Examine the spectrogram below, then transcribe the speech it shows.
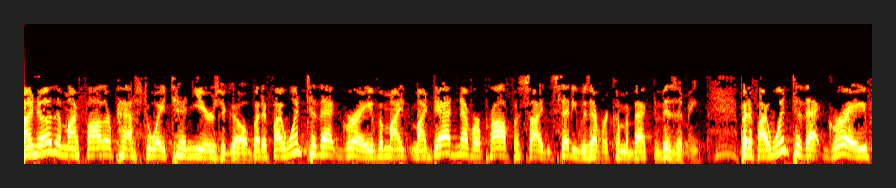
I know that my father passed away 10 years ago, but if I went to that grave, and my, my dad never prophesied and said he was ever coming back to visit me, but if I went to that grave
